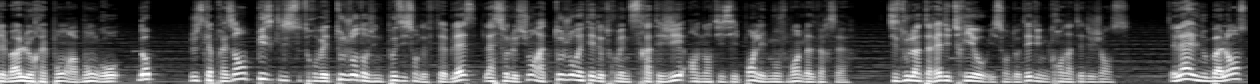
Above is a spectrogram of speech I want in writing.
Emma lui répond un bon gros Nope. Jusqu'à présent, puisqu'il se trouvait toujours dans une position de faiblesse, la solution a toujours été de trouver une stratégie en anticipant les mouvements de l'adversaire. C'est tout l'intérêt du trio, ils sont dotés d'une grande intelligence. Et là, elle nous balance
